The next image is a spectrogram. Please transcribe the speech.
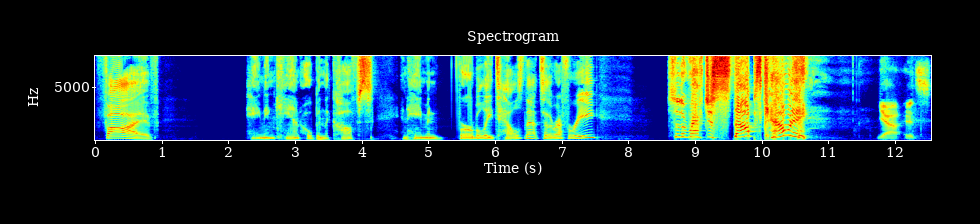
five. Heyman can't open the cuffs, and Heyman verbally tells that to the referee. So the ref just stops counting Yeah, it's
